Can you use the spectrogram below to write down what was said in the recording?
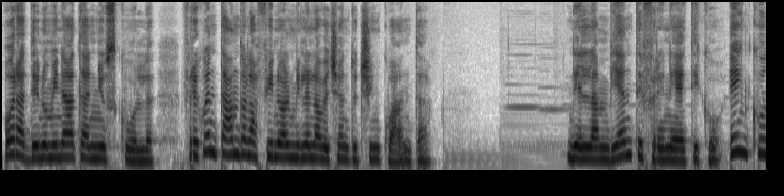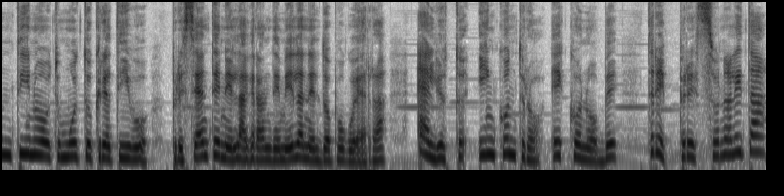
ora denominata New School, frequentandola fino al 1950. Nell'ambiente frenetico e in continuo tumulto creativo presente nella Grande Mela nel dopoguerra, Elliot incontrò e conobbe tre personalità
